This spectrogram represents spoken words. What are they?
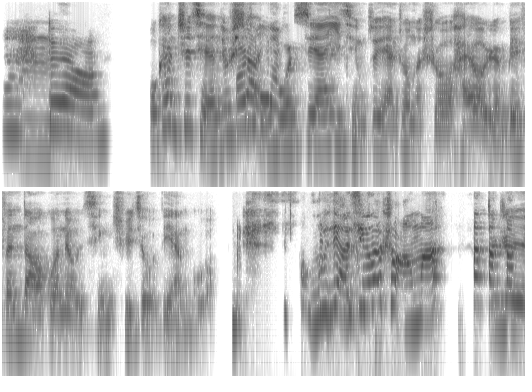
嗯，对啊。我看之前就上一波西安疫情最严重的时候，还有人被分到过那种情趣酒店过。五角星的床吗？就是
